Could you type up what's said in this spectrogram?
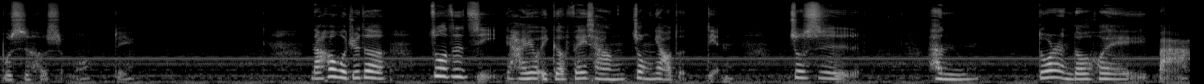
不适合什么。对。然后我觉得做自己还有一个非常重要的点，就是很多人都会把。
